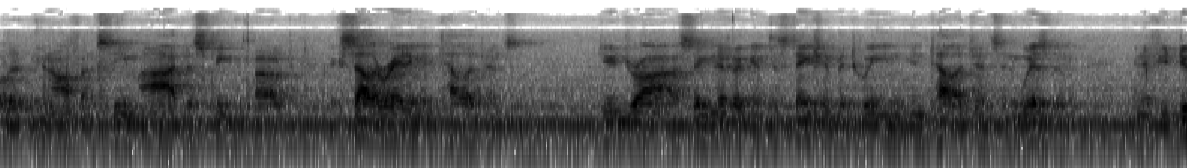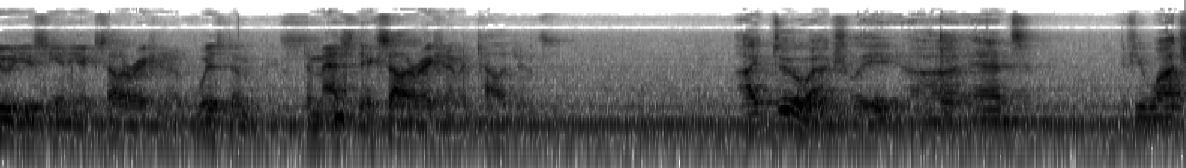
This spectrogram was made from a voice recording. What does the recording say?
It can often seem odd to speak of accelerating intelligence. Do you draw a significant distinction between intelligence and wisdom? And if you do, do you see any acceleration of wisdom to match the acceleration of intelligence? I do, actually. Uh, and if you watch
